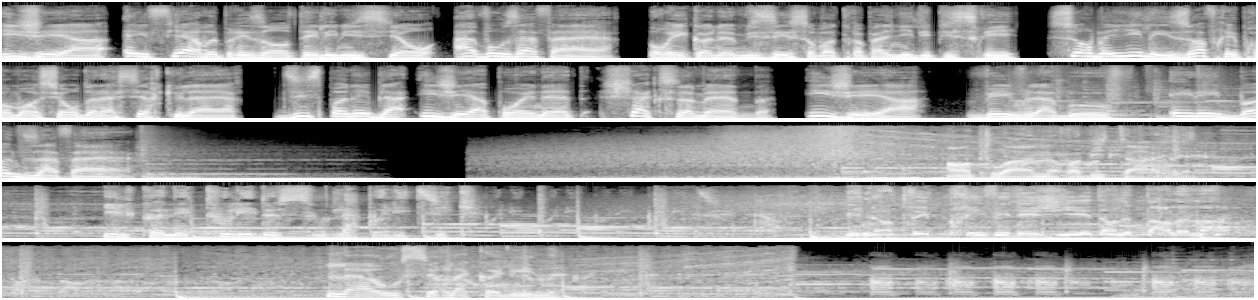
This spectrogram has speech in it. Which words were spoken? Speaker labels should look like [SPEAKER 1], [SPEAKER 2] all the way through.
[SPEAKER 1] IGA est fier de présenter l'émission À vos affaires. Pour économiser sur votre panier d'épicerie, surveillez les offres et promotions de la circulaire disponible à IGA.net chaque semaine. IGA, vive la bouffe et les bonnes affaires.
[SPEAKER 2] Antoine Robitaille.
[SPEAKER 3] Il connaît tous les dessous de la politique.
[SPEAKER 2] Une entrée privilégiée dans le Parlement.
[SPEAKER 3] Là-haut sur la colline.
